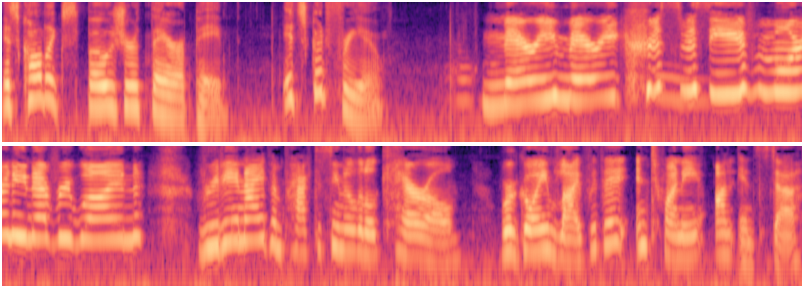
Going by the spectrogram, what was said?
It's called exposure therapy. It's good for you. Merry, Merry Christmas Eve morning, everyone! Rudy and I have been practicing a little carol. We're going live with it in 20 on Insta.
